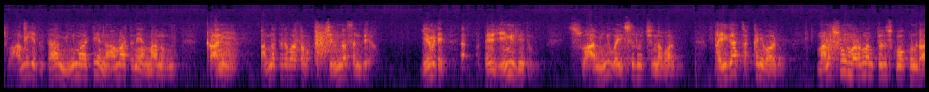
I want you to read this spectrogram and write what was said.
స్వామి ఎదుట మీ మాటే నా మాటనే అన్నాను. కానీ అన్న తర్వాత ఒక చిన్న సందేహం. ఏమిటి? అదే ఏమీ లేదు. స్వామి వయసులో చిన్నవాడు పైగా చక్కనివాడు. మనసు మర్మం తెలుసుకోకుండా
